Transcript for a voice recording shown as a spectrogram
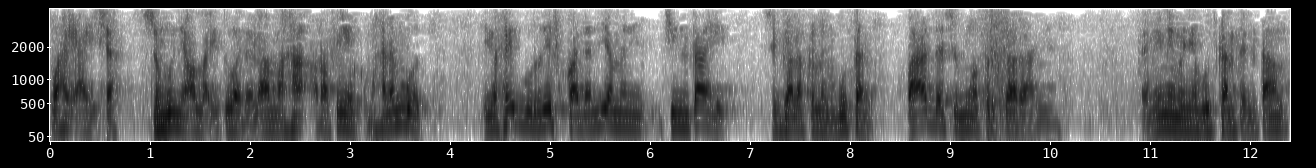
Wahai Aisyah sungguhnya Allah itu adalah maha rafiq maha lembut. Yuhibbur rifqa dan dia mencintai segala kelembutan pada semua perkaranya. Dan ini menyebutkan tentang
